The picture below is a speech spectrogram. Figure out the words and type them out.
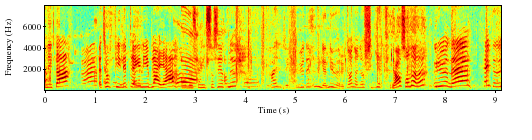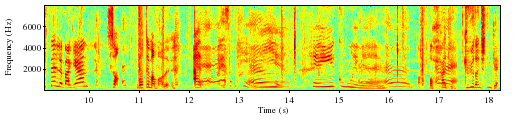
Anita, jeg tror Philip trenger ny bleie. Ja, det skal jeg hilse og si at han gjør. Herregud, den ungen gjør ikke noe annet enn å skite. Ja, sånn er det. Rune, tenkte du stellebagen? Sånn. Gå til mamma, du. Hei. Hei, godingen. Å, herregud, han stinker.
